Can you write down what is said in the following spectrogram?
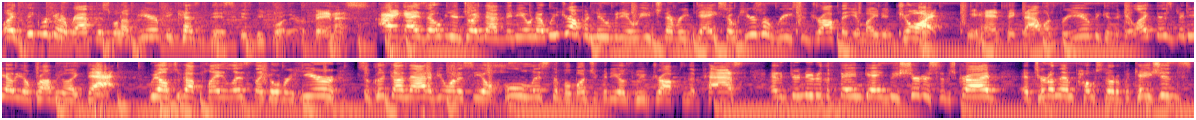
well, I think we're gonna wrap this one up here because this is before they were famous. All right, guys, I hope you enjoyed that video. Now, we drop a new video each and every day, so here's a recent drop that you might enjoy. We handpicked that one for you because if you like this video, you'll probably like that. We also got playlists like over here, so click on that if you want to see a whole list of a bunch of videos we've dropped in the past. And if you're new to the Fame Gang, be sure to subscribe and turn on them post notifications.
